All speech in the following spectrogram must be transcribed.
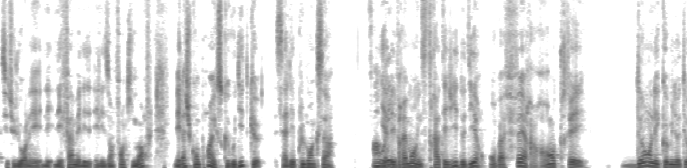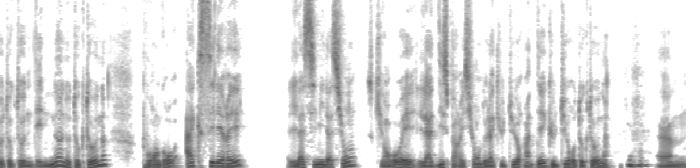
C'est toujours les, les, femmes et les, et les, enfants qui morflent. Mais là, je comprends avec ce que vous dites que ça allait plus loin que ça. Ah Il y avait vraiment une stratégie de dire, on va faire rentrer dans les communautés autochtones des non autochtones pour en gros accélérer l'assimilation, ce qui en gros est la disparition de la culture, enfin, des cultures autochtones. Euh,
